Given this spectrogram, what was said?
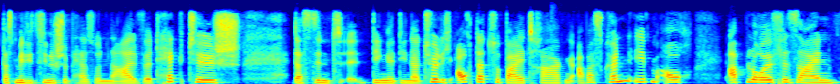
das medizinische Personal wird hektisch. Das sind äh, Dinge, die natürlich auch dazu beitragen, aber es können eben auch Abläufe sein,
